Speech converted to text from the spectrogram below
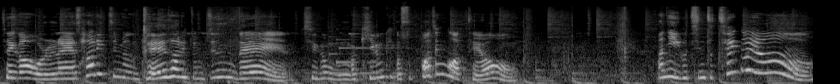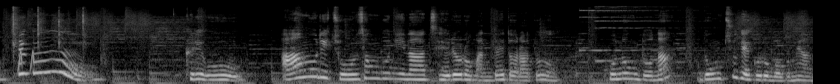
제가 원래 살이 찌면 배에 살이 좀 찌는데 지금 뭔가 기름기가 쑥 빠진 것 같아요. 아니 이거 진짜 최고예요. 최고. 그리고 아무리 좋은 성분이나 재료로 만들더라도 고농도나 농축액으로 먹으면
